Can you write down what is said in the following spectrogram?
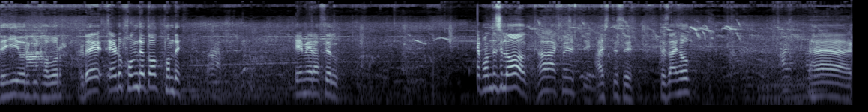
দেখি ওর কি খবর। এটা একটু ফোন দে তো ফোন দে। এম এ রাসেল এ, ফোন দিছিল হ্যাঁ আসতেছে। তো যাই হোক। হ্যাঁ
